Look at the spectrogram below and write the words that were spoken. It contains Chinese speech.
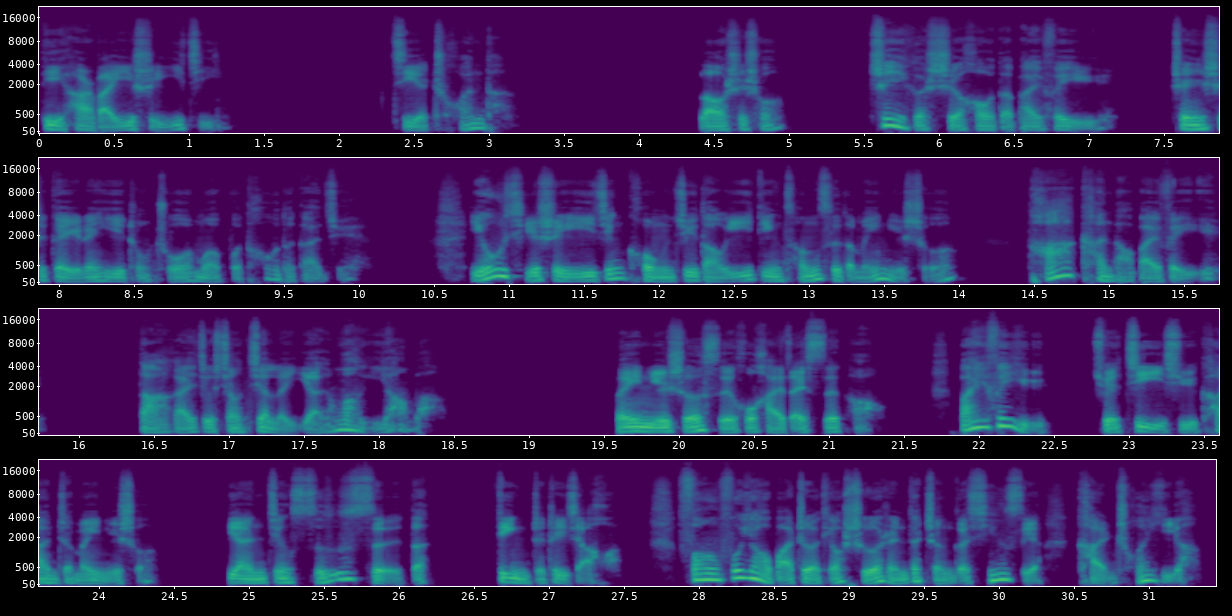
第二百一十一集，揭穿他。老实说，这个时候的白飞宇真是给人一种捉摸不透的感觉，尤其是已经恐惧到一定层次的美女蛇，她看到白飞宇，大概就像见了阎王一样吧。美女蛇似乎还在思考，白飞宇却继续看着美女蛇，眼睛死死的盯着这家伙。仿佛要把这条蛇人的整个心思呀看穿一样。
